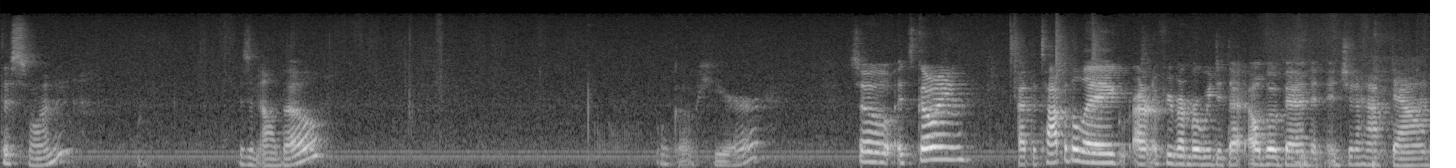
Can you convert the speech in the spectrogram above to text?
This one is an elbow. We'll go here. So it's going at the top of the leg. I don't know if you remember, we did that elbow bend an inch and a half down.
